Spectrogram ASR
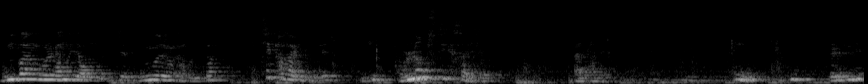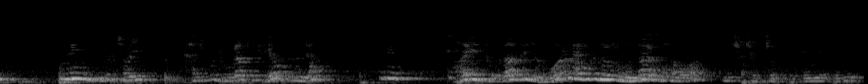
문방구를 가면 영, 이제 문구점을 가보니까 스티커가 있는데 이렇게 볼록 스티커가 있어요. 알파벳. 음, 애들이 선생님 이거 저희 가지고 놀아도 돼요? 그런가? 근데 아이 놀아도 영어를 가지고 놀면 얼마나 고마워. 그렇죠, 좋죠. 그랬더니 애들이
